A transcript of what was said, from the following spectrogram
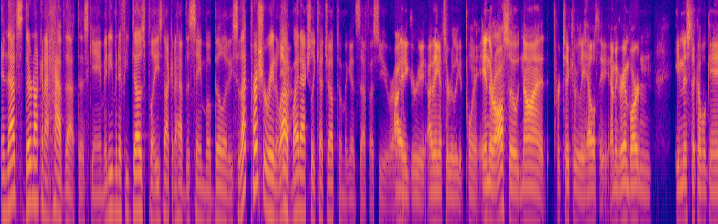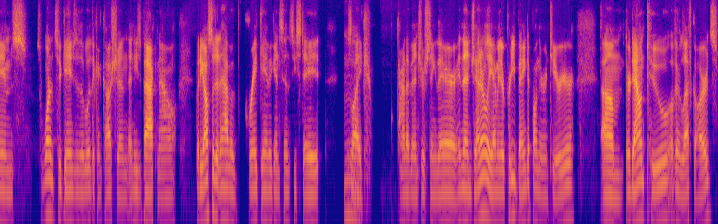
And that's they're not going to have that this game. And even if he does play, he's not going to have the same mobility. So that pressure rate allowed yeah. might actually catch up to him against FSU, right? I agree. I think it's a really good point. And they're also not particularly healthy. I mean, Graham Barton, he missed a couple games, one or two games with a, with a concussion, and he's back now. But he also didn't have a great game against NC State. It was mm. like kind of interesting there. And then generally, I mean, they're pretty banged up on their interior. Um, they're down two of their left guards.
